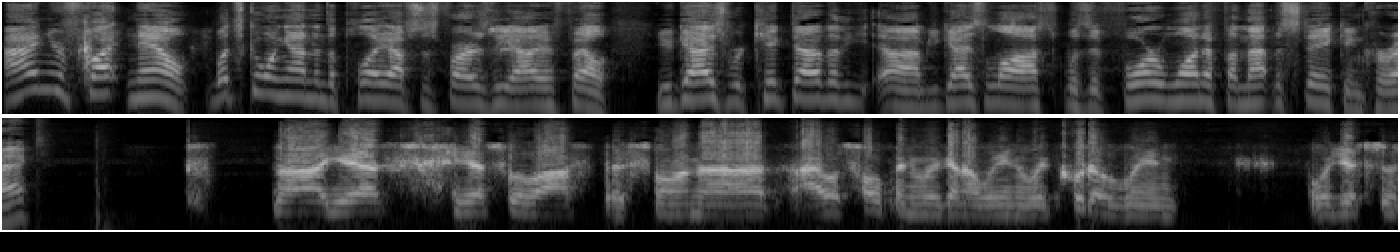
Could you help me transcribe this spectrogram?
on your fight now, what's going on in the playoffs as far as the IFL? You guys were kicked out of the. Um, you guys lost. Was it four one? If I'm not mistaken, correct? Uh, yes, yes, we lost this one. Uh, I was hoping we are gonna win. We could have win. We just uh,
